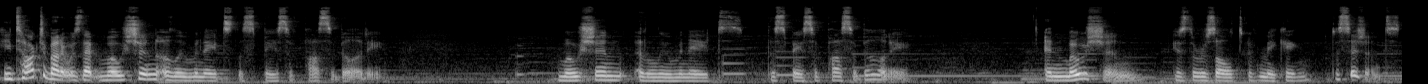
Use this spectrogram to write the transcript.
he talked about it was that motion illuminates the space of possibility. Motion illuminates the space of possibility. And motion is the result of making decisions.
